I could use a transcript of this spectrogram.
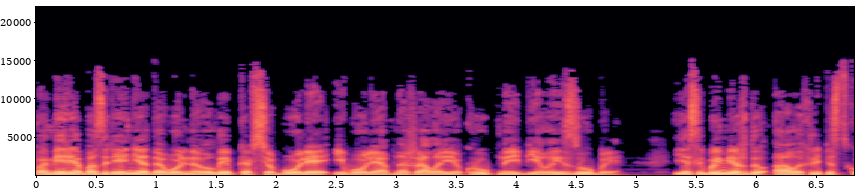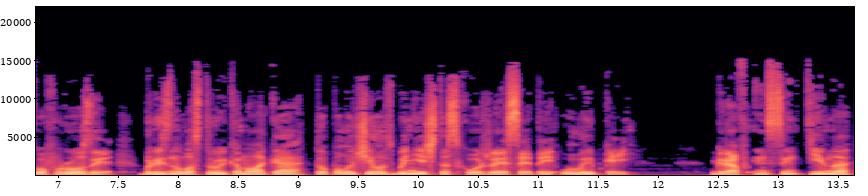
По мере обозрения довольная улыбка все более и более обнажала ее крупные белые зубы. Если бы между алых лепестков розы брызнула струйка молока, то получилось бы нечто схожее с этой улыбкой. Граф инстинктивно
